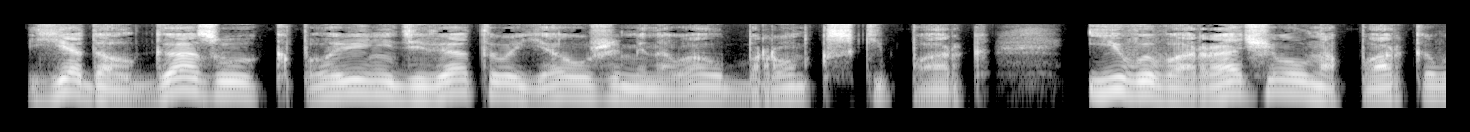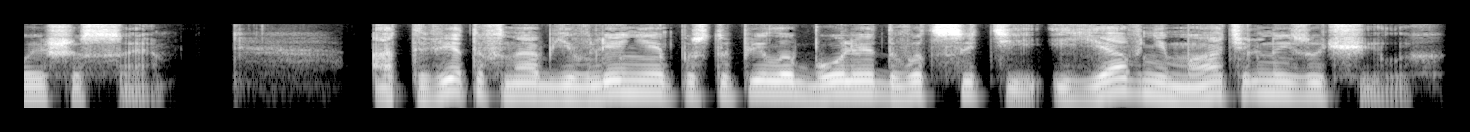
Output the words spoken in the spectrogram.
Я дал газу, к половине девятого я уже миновал Бронкский парк и выворачивал на парковое шоссе. Ответов на объявление поступило более двадцати, и я внимательно изучил их.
